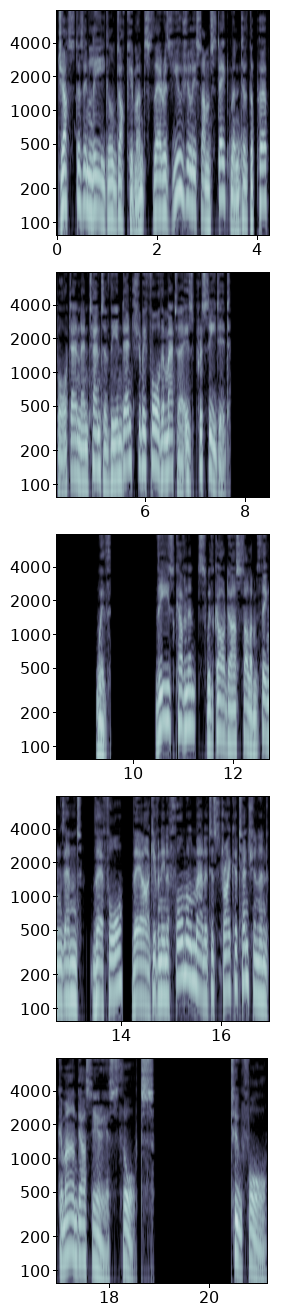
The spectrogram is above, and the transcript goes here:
just as in legal documents there is usually some statement of the purport and intent of the indenture before the matter is proceeded with. These covenants with God are solemn things and, therefore, they are given in a formal manner to strike attention and command our serious thoughts. 2-4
